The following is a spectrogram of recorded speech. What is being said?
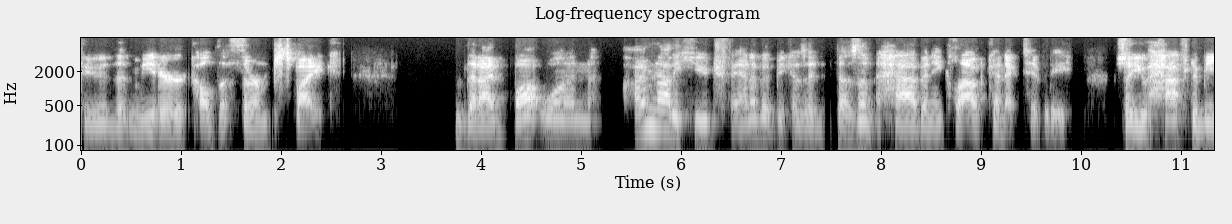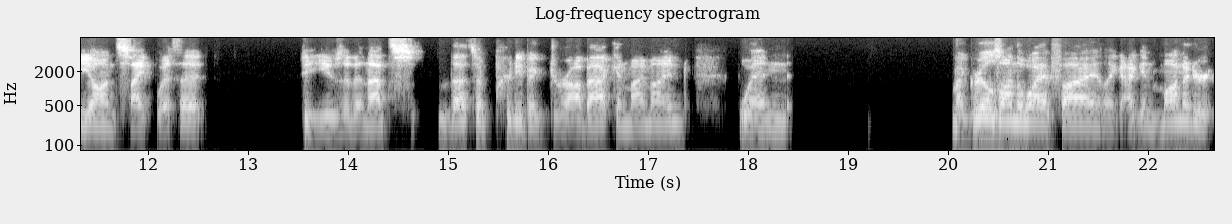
to the MEATER called the Therm Spike. That I bought one. I'm not a huge fan of it because it doesn't have any cloud connectivity. So you have to be on site with it to use it. And that's that's a pretty big drawback in my mind when my grill's on the Wi-Fi, like I can monitor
